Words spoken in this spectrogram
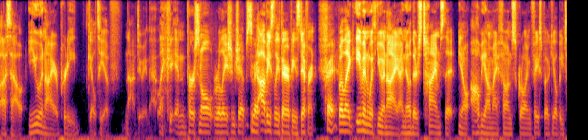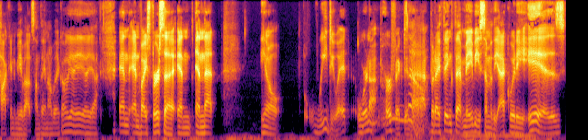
us out, you and I are pretty guilty of not doing that. Like in personal relationships, right. obviously therapy is different. Right. But like even with you and I, I know there's times that, you know, I'll be on my phone scrolling Facebook, you'll be talking to me about something and I'll be like, "Oh yeah, yeah, yeah, yeah." And and vice versa. And and that you know, we do it. We're not perfect in no. that, but I think that maybe some of the equity is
